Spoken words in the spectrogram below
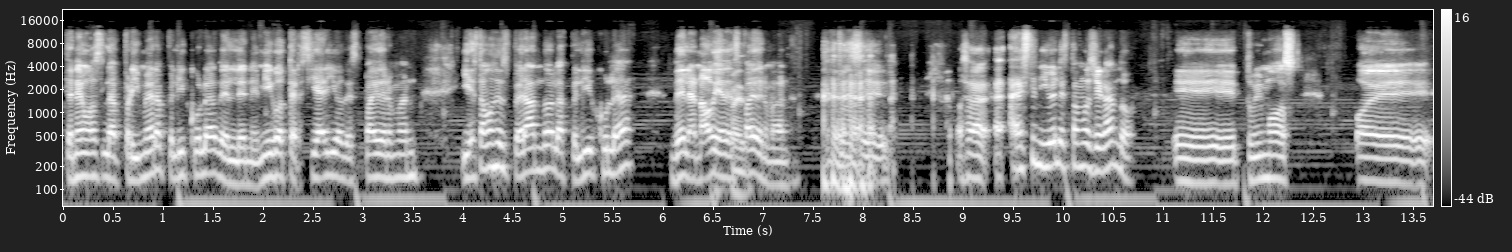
tenemos la primera película del enemigo terciario de Spider-Man y estamos esperando la película de la novia de Spider-Man. Entonces, o sea, a, este nivel estamos llegando. Eh, tuvimos eh,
